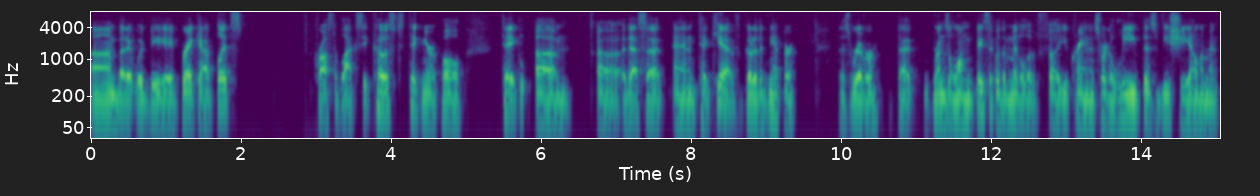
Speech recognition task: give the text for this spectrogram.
Um, but it would be a breakout blitz cross the Black Sea coast, take Mariupol, take um, uh, Odessa, and take Kiev. Go to the Dnieper, this river that runs along basically the middle of uh, Ukraine, and sort of leave this Vichy element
